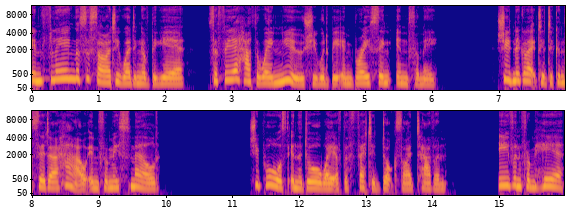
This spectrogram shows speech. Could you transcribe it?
In fleeing the society wedding of the year, Sophia Hathaway knew she would be embracing infamy. She'd neglected to consider how infamy smelled. She paused in the doorway of the fetid dockside tavern. Even from here,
